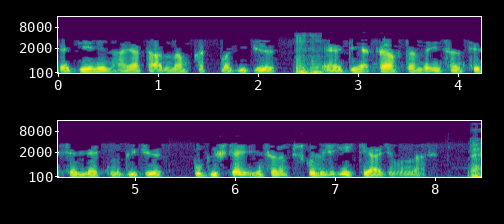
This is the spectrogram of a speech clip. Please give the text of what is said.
e, dinin hayata anlam katma gücü Hı hı. e, diğer taraftan da insanı teselli etme gücü bu güçler insanın psikolojik ihtiyacı bunlar. Evet.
